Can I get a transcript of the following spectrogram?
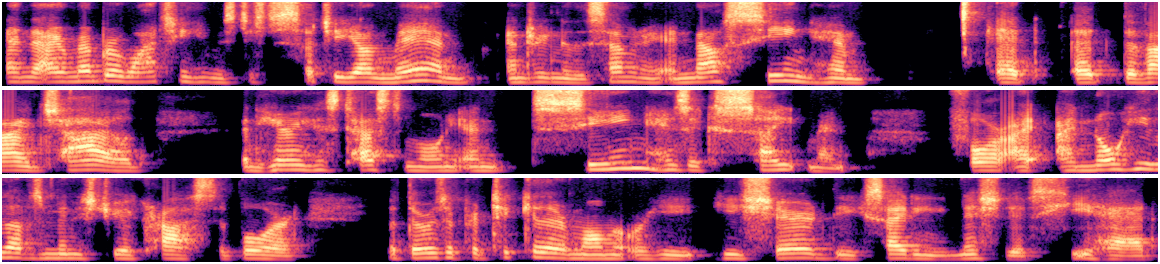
And I remember watching him as just such a young man entering to the seminary and now seeing him at, at Divine Child and hearing his testimony and seeing his excitement for I, I know he loves ministry across the board, but there was a particular moment where he he shared the exciting initiatives he had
